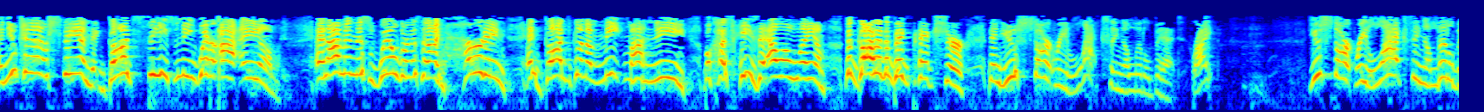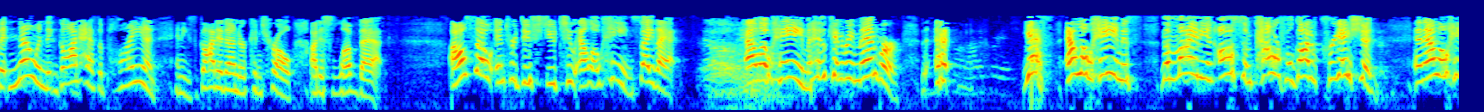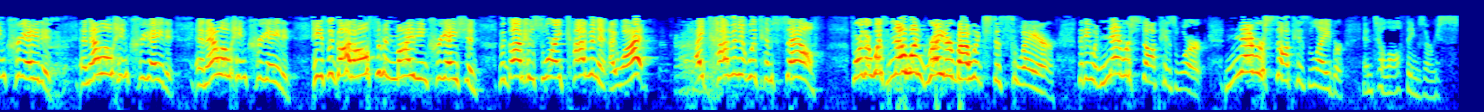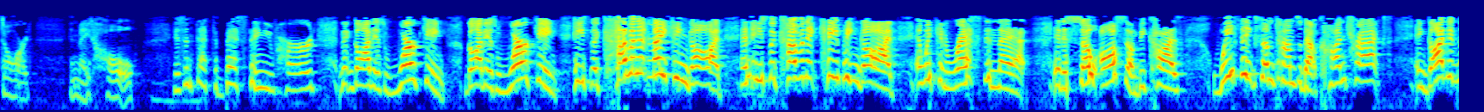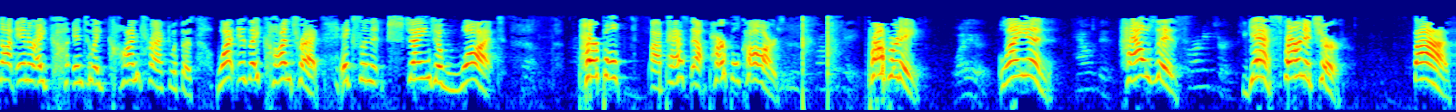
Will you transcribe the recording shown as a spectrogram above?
and you can understand that God sees me where I am, and I'm in this wilderness and I'm hurting and God's gonna meet my need because He's Elohim, the God of the big picture, then you start relaxing a little bit, right? You start relaxing a little bit knowing that God has a plan and He's got it under control. I just love that. I also introduced you to Elohim. Say that. Elohim. Elohim. Who can remember? Yes, Elohim is the mighty and awesome, powerful God of creation. And Elohim created. And Elohim created. And Elohim created. He's the God awesome and mighty in creation. The God who swore a covenant. A what? A covenant with himself. For there was no one greater by which to swear that he would never stop his work, never stop his labor until all things are restored and made whole. Isn't that the best thing you've heard? That God is working. God is working. He's the covenant making God and He's the covenant keeping God. And we can rest in that. It is so awesome because we think sometimes about contracts and God did not enter a, into a contract with us. What is a contract? It's an exchange of what? Purple, I passed out purple cards. Property. Property. Land. Land. Houses. Furniture. Yes, furniture. Five.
